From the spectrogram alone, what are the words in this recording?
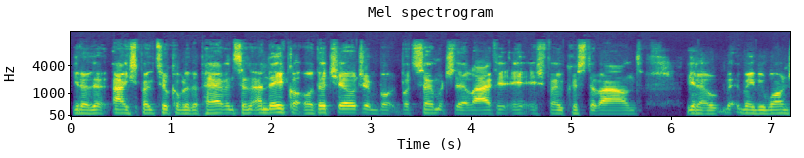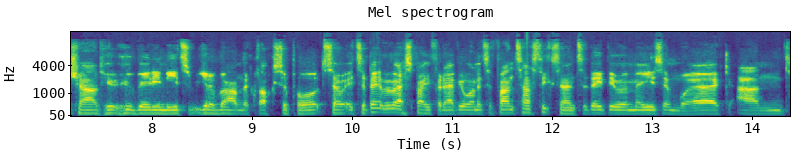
you know i spoke to a couple of the parents and, and they've got other children but but so much of their life is focused around you know maybe one child who, who really needs you know round the clock support. So it's a bit of a respite for everyone. It's a fantastic center they do amazing work and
